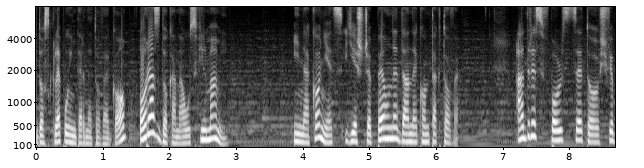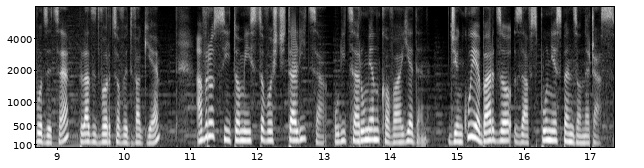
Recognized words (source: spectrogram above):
do sklepu internetowego oraz do kanału z filmami. I na koniec jeszcze pełne dane kontaktowe. Adres w Polsce to Świebodzice, Plac Dworcowy 2G, a w Rosji to miejscowość Talica, ulica Rumiankowa 1. Dziękuję bardzo za wspólnie spędzony czas.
